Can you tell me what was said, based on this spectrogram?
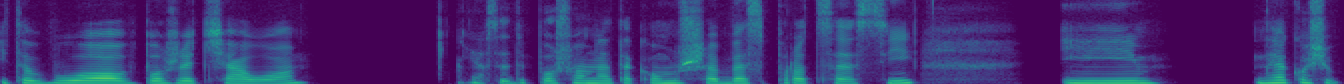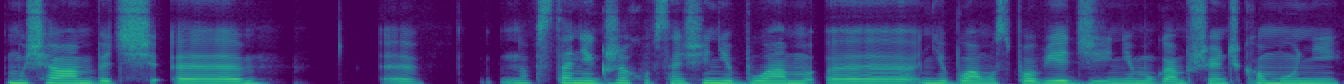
i to było w Boże Ciało. Ja wtedy poszłam na taką mszę bez procesji i no jakoś musiałam być e, e, no w stanie grzechu, w sensie nie byłam, e, nie byłam u spowiedzi, nie mogłam przyjąć komunii,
